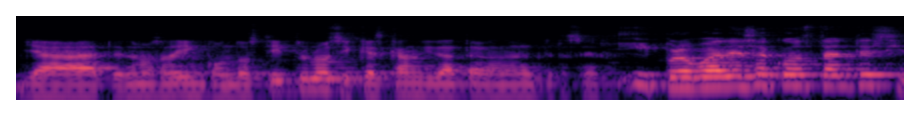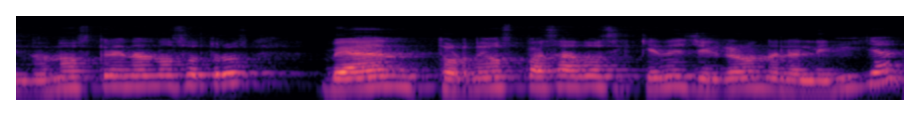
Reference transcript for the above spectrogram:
Ya tenemos a alguien con dos títulos y que es candidata a ganar el tercero. Y prueba de esa constante, si no nos creen a nosotros, vean torneos pasados y quienes llegaron a la liguilla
